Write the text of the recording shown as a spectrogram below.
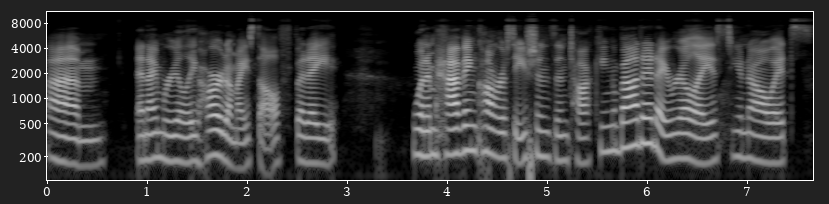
Um, and I'm really hard on myself, but I when I'm having conversations and talking about it, I realize, you know, it's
